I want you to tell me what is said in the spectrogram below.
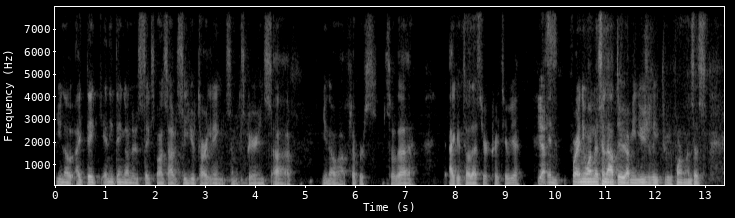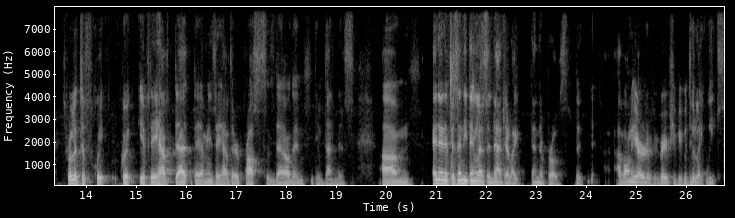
you know, I think anything under six months, obviously, you're targeting some experience, uh, you know, uh, flippers. So that I could tell that's your criteria. Yes. And for anyone listening out there, I mean, usually three to four months is it's relative quick. Quick. If they have that, that means they have their processes down and they've done this. Um, and then if it's anything less than that, they're like, then they're pros. The, I've only heard of very few people do like weeks.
